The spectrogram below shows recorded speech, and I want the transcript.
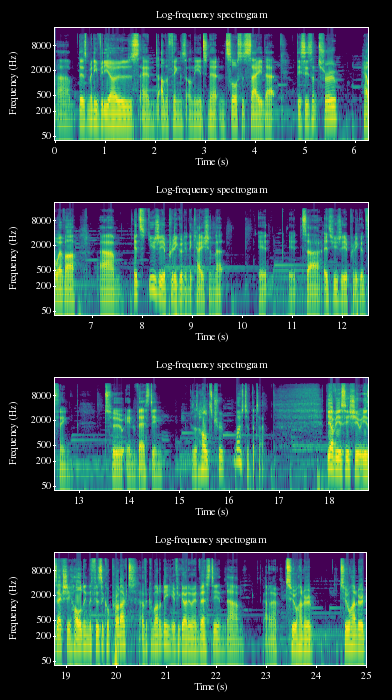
Um, there's many videos and other things on the internet, and sources say that this isn't true. However, um, it's usually a pretty good indication that it it uh, it's usually a pretty good thing to invest in because it holds true most of the time. The obvious issue is actually holding the physical product of a commodity. If you're going to invest in, um, I don't know, 200, 200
